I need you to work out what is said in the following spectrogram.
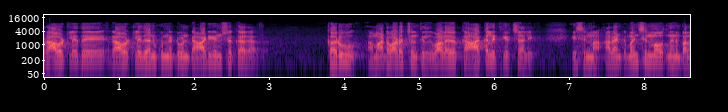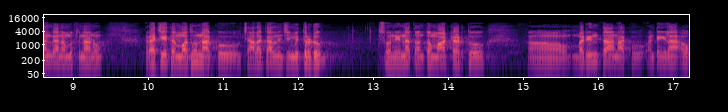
రావట్లేదే రావట్లేదు అనుకున్నటువంటి ఆడియన్స్ యొక్క కరువు ఆ మాట వాడొచ్చని తెలియదు వాళ్ళ యొక్క ఆకలిని తీర్చాలి ఈ సినిమా. అలాంటి మంచి సినిమా అవుతుందని బలంగా నమ్ముతున్నాను. రచయిత మధు నాకు చాలా కాలం నుంచి మిత్రుడు. సో నిన్న తనతో మాట్లాడుతూ మరింత నాకు అంటే ఇలా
